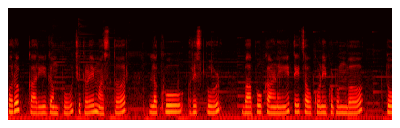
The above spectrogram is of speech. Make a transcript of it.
परोपकारी गंपू चितळे मास्तर लखू रिस्पूड बापू काणे ते चौकोणी कुटुंब तो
